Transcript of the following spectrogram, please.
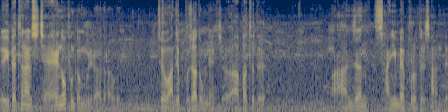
여기 베트남에서 제일 높은 건물이라 하더라고요. 저 완전 부자 동네, 저 아파트들 완전 상위 몇 프로들 사는데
